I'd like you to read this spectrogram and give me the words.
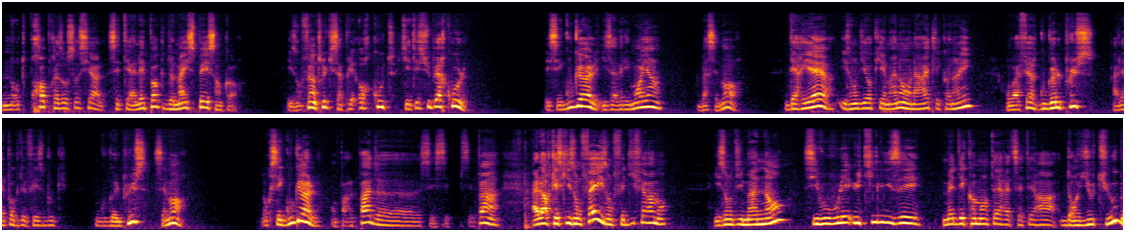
notre propre réseau social. C'était à l'époque de MySpace encore. Ils ont fait un truc qui s'appelait Orkut, qui était super cool. Et c'est Google, ils avaient les moyens. Bah, c'est mort. Derrière, ils ont dit ok, maintenant on arrête les conneries, on va faire Google à l'époque de Facebook. Google c'est mort. Donc c'est Google, on parle pas de. C'est, pas Alors qu'est-ce qu'ils ont fait? Ils ont fait différemment. Ils ont dit maintenant, si vous voulez utiliser, mettre des commentaires, etc. dans YouTube,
